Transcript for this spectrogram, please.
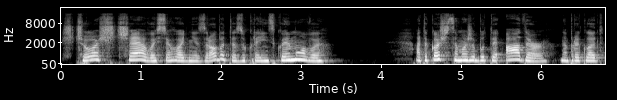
Що ще ви сьогодні зробите з української мови? А також це може бути other, наприклад,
